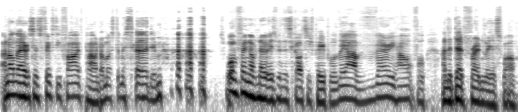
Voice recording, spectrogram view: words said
And on there it says £55. I must have misheard him. one thing I've noticed with the Scottish people. They are very helpful and they're dead friendly as well.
